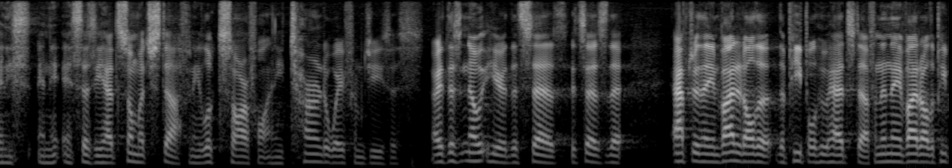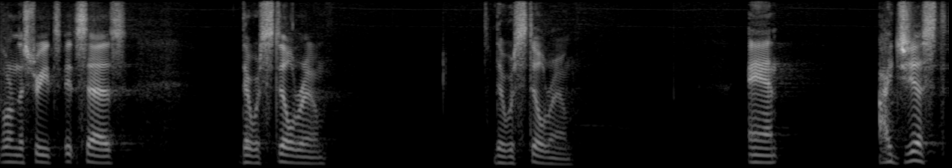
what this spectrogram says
And, he, and it says he had so much stuff, and he looked sorrowful, and he turned away from Jesus. All right, this note here that says, it says that after they invited all the, the people who had stuff, and then they invited all the people from the streets, it says there was still room there was still room. And I just,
